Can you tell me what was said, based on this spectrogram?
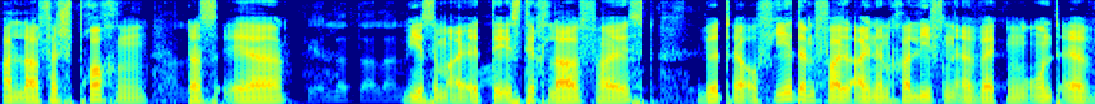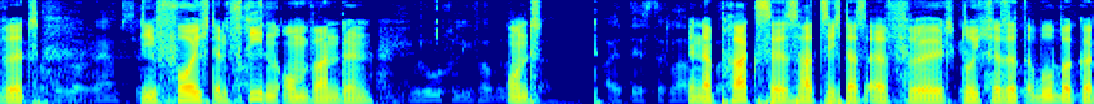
Allah versprochen, dass er, wie es im Ayat der Istikhlaf heißt, wird er auf jeden Fall einen Khalifen erwecken und er wird die Furcht in Frieden umwandeln. Und in der Praxis hat sich das erfüllt durch Hazrat Abu Bakr.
